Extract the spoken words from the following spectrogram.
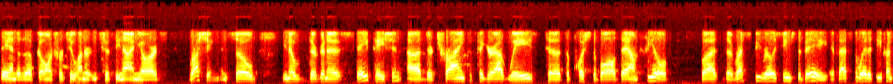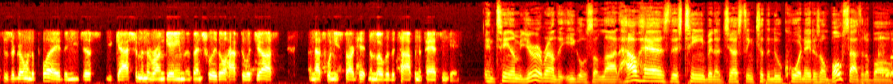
they ended up going for 259 yards rushing. And so, you know, they're going to stay patient. Uh, they're trying to figure out ways to to push the ball downfield. But the recipe really seems to be if that's the way that defenses are going to play, then you just you gash them in the run game. Eventually, they'll have to adjust, and that's when you start hitting them over the top in the passing game. And Tim, you're around the Eagles a lot. How has this team been adjusting to the new coordinators on both sides of the ball?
